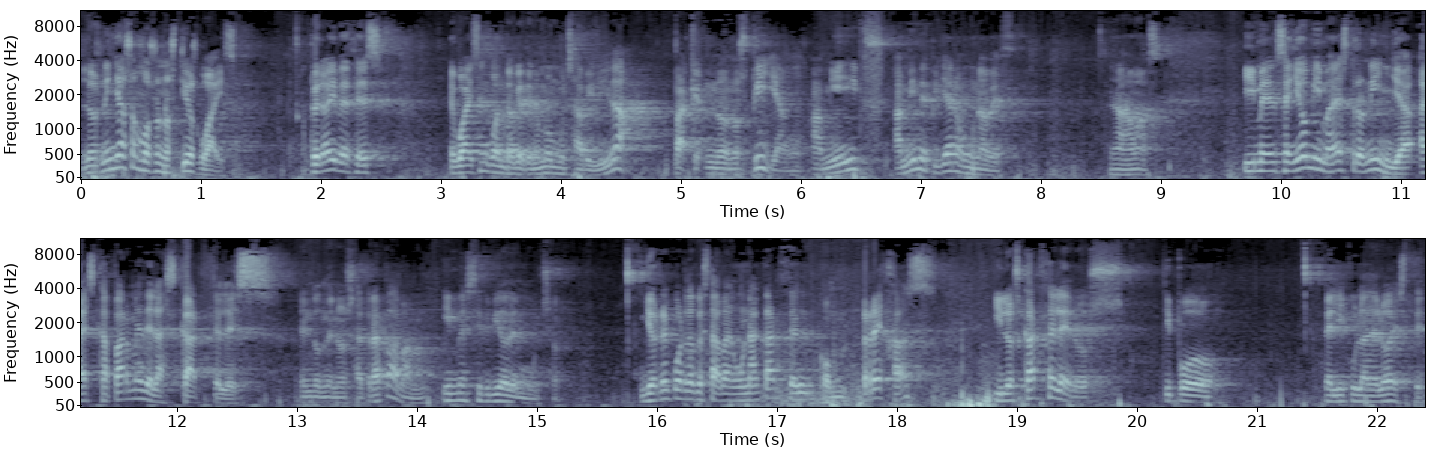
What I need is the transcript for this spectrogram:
Los ninjas somos unos tíos guays, pero hay veces guays en cuanto a que tenemos mucha habilidad, para que no nos pillan. A mí, a mí me pillaron una vez, nada más. Y me enseñó mi maestro ninja a escaparme de las cárceles en donde nos atrapaban y me sirvió de mucho. Yo recuerdo que estaba en una cárcel con rejas y los carceleros, tipo película del oeste,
